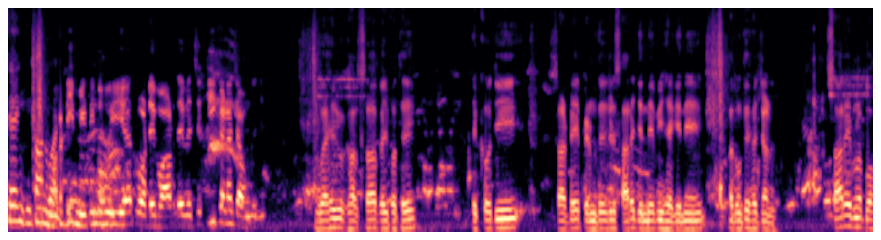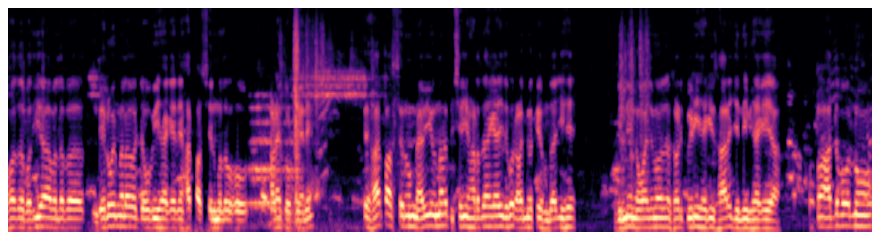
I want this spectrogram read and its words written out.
ਥੈਂਕ ਯੂ ਧੰਨਵਾਦ। ਵੱਡੀ ਮੀਟਿੰਗ ਹੋਈ ਹੈ ਤੁਹਾਡੇ ਵਾਰਡ ਦੇ ਵਿੱਚ ਕੀ ਕਹਿਣਾ ਚਾਹੋਗੇ ਜੀ? ਵਾਹਿਗੁਰੂ ਖਾਲਸਾ ਕੀ ਫਤਿਹ। ਦੇਖੋ ਜੀ ਸਾਡੇ ਪਿੰਡ ਦੇ ਜਿਹੜੇ ਸਾਰੇ ਜਿੰਨੇ ਵੀ ਹੈਗੇ ਨੇ ਕਦੋਂ ਤੇ ਸੱਜਣ ਸਾਰੇ ਮਤਲਬ ਬਹੁਤ ਵਧੀਆ ਮਤਲਬ ਦਿਲੋਂ ਹੀ ਮਤਲਬ ਜੋ ਵੀ ਹੈਗੇ ਨੇ, ਹਰ ਪਾਸੇ ਨੂੰ ਮਤਲਬ ਉਹ ਆਣੇ ਤੁਰਦੇ ਨੇ। ਤੇ ਹਰ ਪਾਸੇ ਨੂੰ ਮੈਂ ਵੀ ਉਹਨਾਂ ਦੇ ਪਿੱਛੇ ਨਹੀਂ ਹਟਦਾ ਹੈਗਾ ਜੀ, ਦੇਖੋ ਰਲ ਮਿਲ ਕੇ ਹੁੰਦਾ ਜੀ ਇਹ। ਜਿੰਨੇ ਨੌਜਵਾਨ, ਸਾਡੀ ਪੀੜ੍ਹੀ ਹੈਗੀ, ਸਾਰੇ ਜਿੰਨੇ ਵੀ ਹੈਗੇ ਆ, ਆਪਾਂ ਅੱਧ ਬੋਲ ਨੂੰ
